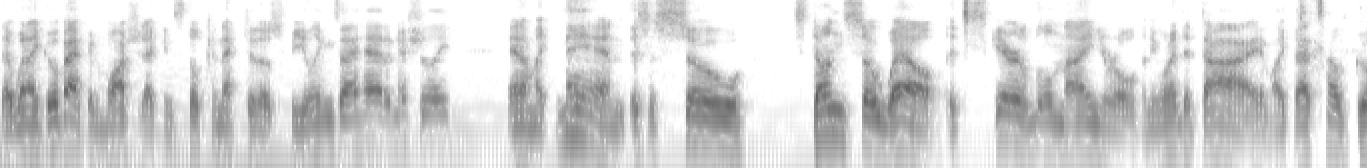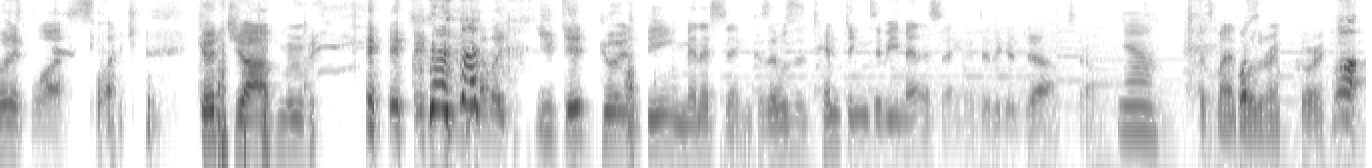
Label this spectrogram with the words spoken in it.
that when i go back and watch it i can still connect to those feelings i had initially and i'm like man this is so it's done so well it scared a little nine year old and he wanted to die and like that's how good it was like good job movie like you did good being menacing because it was attempting to be menacing and it did a good job. So yeah. that's my Lord of the Rings story. Well,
